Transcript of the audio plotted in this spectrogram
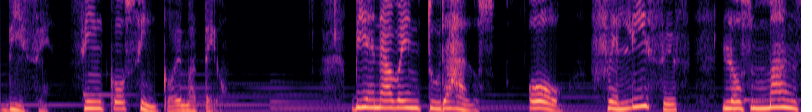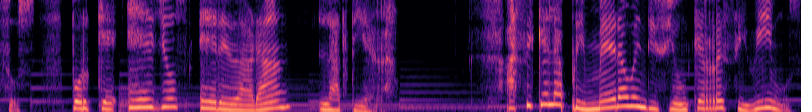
dice, 5.5 de Mateo. Bienaventurados o felices los mansos, porque ellos heredarán la tierra. Así que la primera bendición que recibimos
